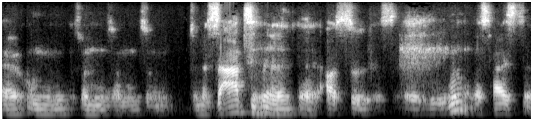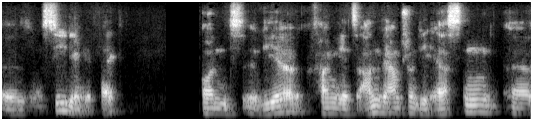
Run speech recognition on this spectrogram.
äh, um so, ein, so, ein, so, eine Saat äh, äh auszulegen. Das heißt, äh, so ein Seeding-Effekt. Und wir fangen jetzt an, wir haben schon die ersten äh,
